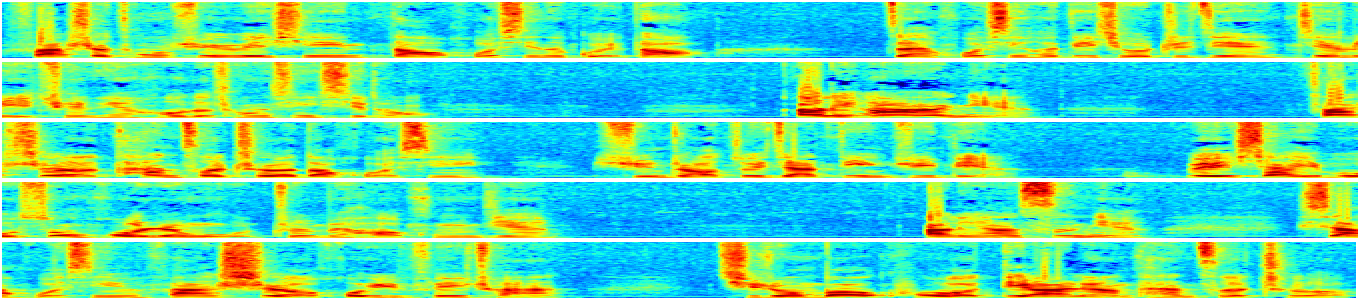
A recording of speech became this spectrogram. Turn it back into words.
发射通讯卫星到火星的轨道，在火星和地球之间建立全天候的通信系统。二零二二年。发射探测车到火星，寻找最佳定居点，为下一步送货任务准备好空间。二零二四年，向火星发射货运飞船，其中包括第二辆探测车、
